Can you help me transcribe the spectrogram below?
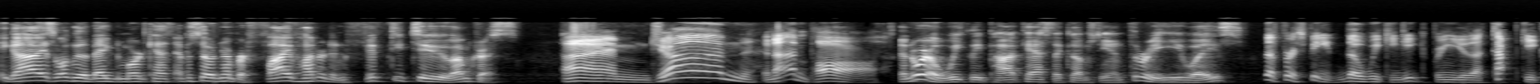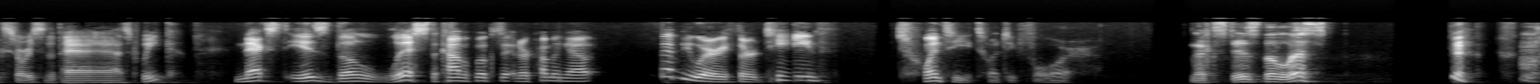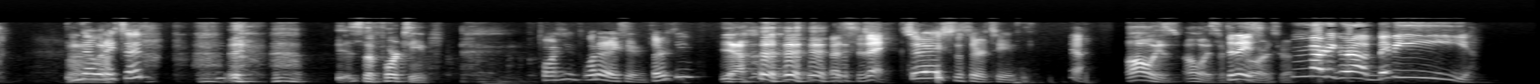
Hey guys, welcome to the Bagged and Boredcast, episode number 552. I'm Chris, I'm John. And I'm Paul. and we're a weekly podcast that comes to you in three ways. The first being The Week in Geek, bringing you the top geek stories of the past week. Next is the list, the comic books that are coming out February 13th, 2024. Next is the list. Isn't that what I said? it's the 14th. 14th? What did I say? The 13th? Yeah. That's today. Today's the 13th. Yeah. always, always. Today's always good. Mardi Gras, baby!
